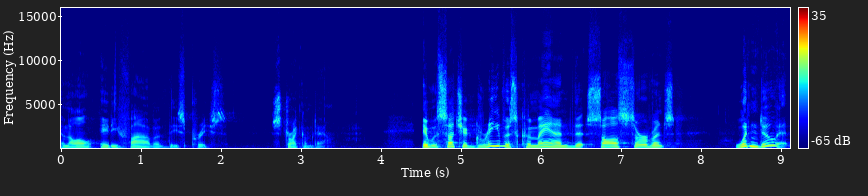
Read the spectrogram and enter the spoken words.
and all 85 of these priests, strike them down. It was such a grievous command that Saul's servants wouldn't do it,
